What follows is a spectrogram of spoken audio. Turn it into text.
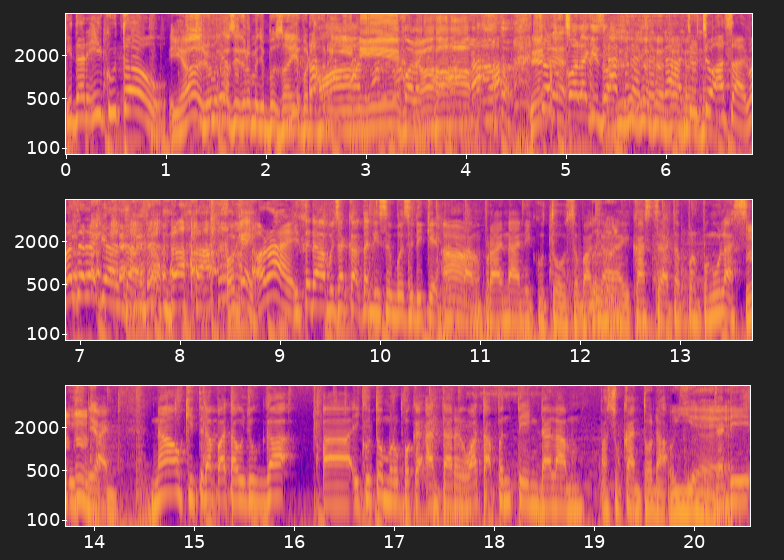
Kita ada Ikuto. Ya, terima kasih kerana menjemput saya pada hari ini. Kau lagi. Ya. Dah cakap cucuk asal. Masa lagi asal. Okey. Alright. Kita dah bercakap tadi serba sedikit Ah. tentang peranan Ikuto sebagai caster ataupun pengulas isukan. Now kita dapat tahu juga uh, Ikuto merupakan antara watak penting dalam pasukan Todak. Oh, yes. Jadi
